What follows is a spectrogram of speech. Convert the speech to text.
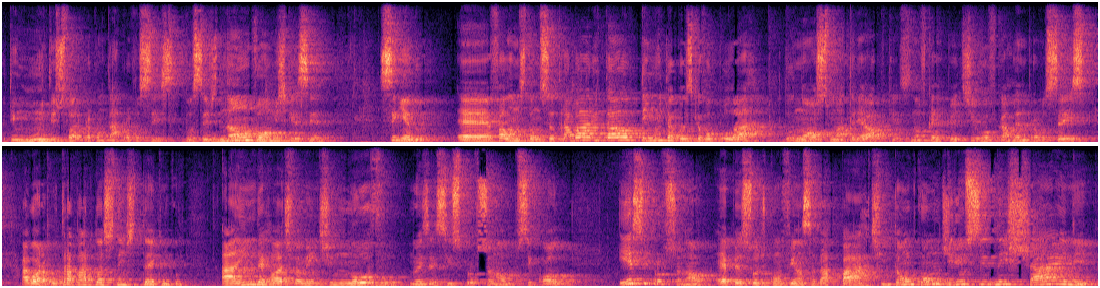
Eu tenho muita história para contar para vocês. Vocês não vão me esquecer. Seguindo, é, falamos então do seu trabalho e tal, tem muita coisa que eu vou pular do nosso material, porque senão fica repetitivo, vou ficar lendo para vocês. Agora, o trabalho do assistente técnico ainda é relativamente novo no exercício profissional do psicólogo. Esse profissional é pessoa de confiança da parte, então como diria o Sidney Shine,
